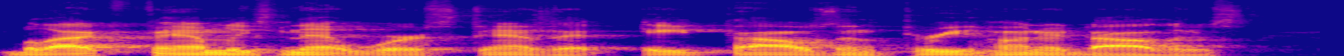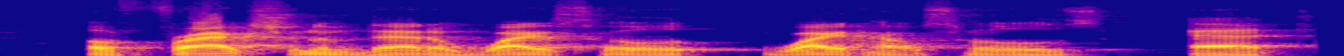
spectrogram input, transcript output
black family's net worth stands at $8,300, a fraction of that of white, white households at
